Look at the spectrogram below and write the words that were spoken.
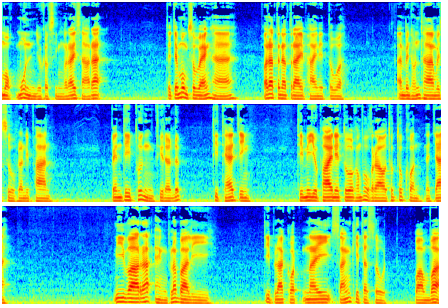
หมกมุ่นอยู่กับสิ่งไร้สาระ แต่จะมุ่งแสวงหา ระรัตนตรัยภายในตัว อันเป็นหนทางไปสู่พระนิพพาน เป็นที่พึ่งที่ระลึกที่แท้จริง ที่มีอยู่ภายในตัวของพวกเราทุกๆคนนะจ๊ะ มีวาระแห่งพระบาลี ที่ปรากฏในสังคิตสูตร ความว่า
